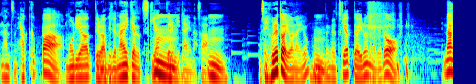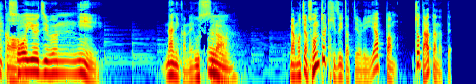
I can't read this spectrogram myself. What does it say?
なんつうの、100%盛り上がってるわけじゃないけど付き合ってるみたいなさ、うん。セフレとは言わないよ。うんだから付き合ってはいるんだけど、なんかそういう自分に、何かね、うっすら、うんまあもちろんその時気づいたっていうより、やっぱ、ちょっとあったんだって。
